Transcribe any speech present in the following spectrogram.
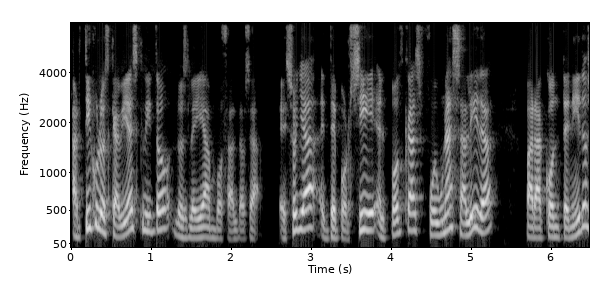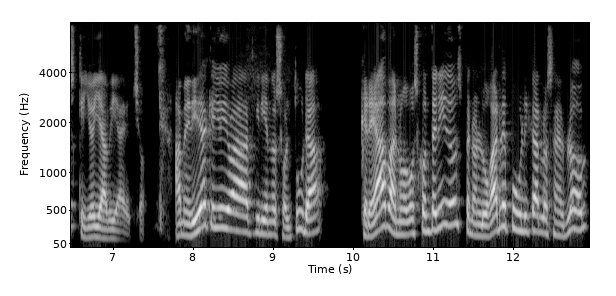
Artículos que había escrito los leía en voz alta. O sea, eso ya de por sí, el podcast fue una salida para contenidos que yo ya había hecho. A medida que yo iba adquiriendo soltura, creaba nuevos contenidos, pero en lugar de publicarlos en el blog,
